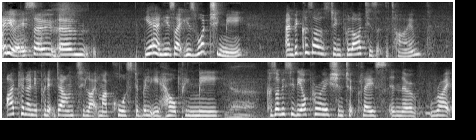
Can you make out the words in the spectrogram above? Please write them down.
anyway, so um, yeah, and he's like, he's watching me. And because I was doing Pilates at the time, I can only put it down to like my core stability helping me Yeah. because obviously the operation took place in the right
